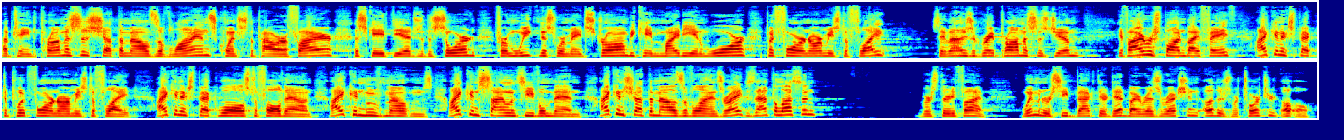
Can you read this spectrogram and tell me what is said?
obtained promises, shut the mouths of lions, quenched the power of fire, escaped the edge of the sword, from weakness were made strong, became mighty in war, put foreign armies to flight, Say, well, these are great promises, Jim. If I respond by faith, I can expect to put foreign armies to flight. I can expect walls to fall down. I can move mountains. I can silence evil men. I can shut the mouths of lions, right? Is that the lesson? Verse 35. Women received back their dead by resurrection. Others were tortured. Uh-oh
